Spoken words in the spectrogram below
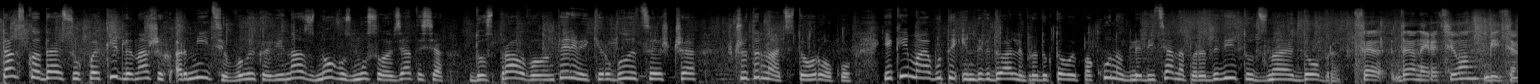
Так складають сухпайки для наших армійців. Велика війна знову змусила взятися до справи волонтерів, які робили це ще з 2014 року. Який має бути індивідуальний продуктовий пакунок для бійця на передовій, тут знають добре. Це денний раціон бійця.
